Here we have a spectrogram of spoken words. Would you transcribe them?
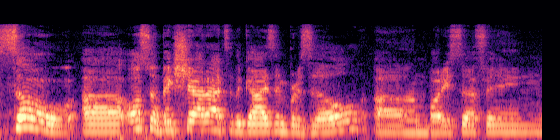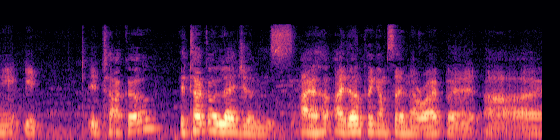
So, uh, also a big shout out to the guys in Brazil, um, body surfing It- Itaco, Itaco Legends. I, I don't think I'm saying that right, but uh,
